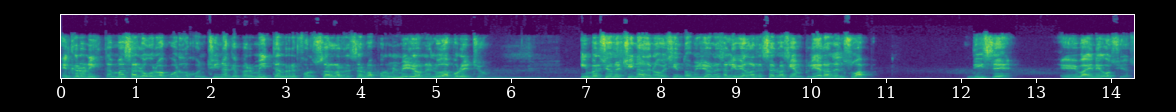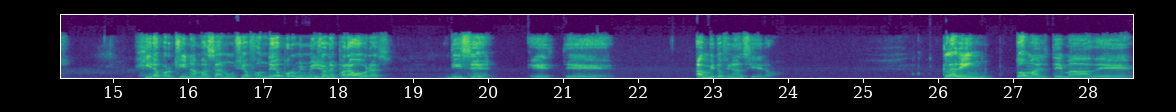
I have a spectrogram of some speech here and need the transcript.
el cronista, Massa logró acuerdos con China que permiten reforzar las reservas por mil millones, lo da por hecho. Inversiones chinas de 900 millones alivian las reservas y ampliarán el swap, dice eh, va negocios. Gira por China, Massa anunció fondeo por mil millones para obras, dice este, ámbito financiero. Clarín toma el tema de,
